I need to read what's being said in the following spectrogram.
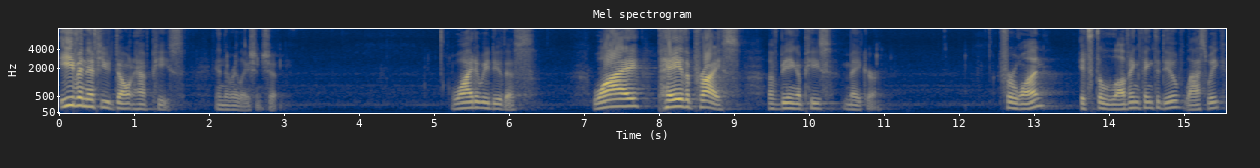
even if you don't have peace in the relationship. Why do we do this? Why pay the price of being a peacemaker? For one, it's the loving thing to do last week,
